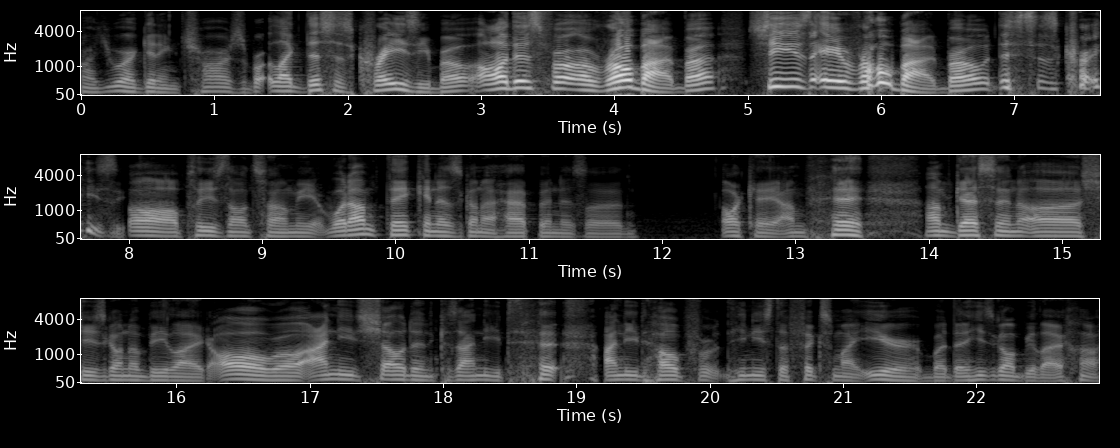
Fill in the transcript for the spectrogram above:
Bro, you are getting charged, bro. Like this is crazy, bro. All this for a robot, bro. She is a robot, bro. This is crazy. Oh, please don't tell me. What I'm thinking is gonna happen is uh okay, I'm I'm guessing uh she's gonna be like, oh well, I need Sheldon because I need I need help for he needs to fix my ear, but then he's gonna be like, huh,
